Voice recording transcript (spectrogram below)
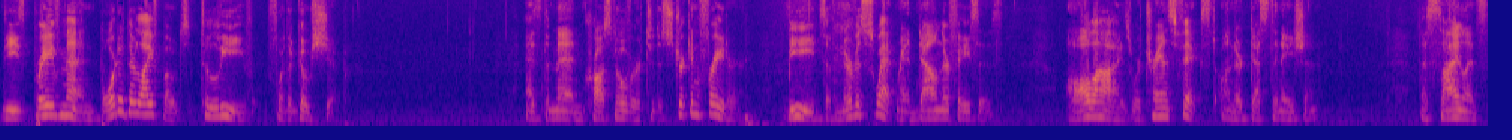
These brave men boarded their lifeboats to leave for the ghost ship. As the men crossed over to the stricken freighter, beads of nervous sweat ran down their faces. All eyes were transfixed on their destination. The silence,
